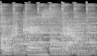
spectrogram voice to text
Orchestra.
